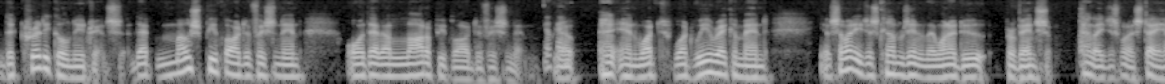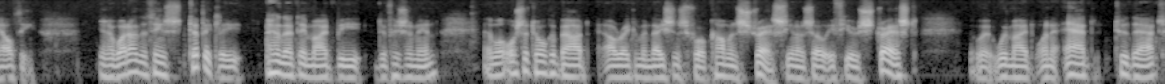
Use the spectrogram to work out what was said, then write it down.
the critical nutrients that most people are deficient in, or that a lot of people are deficient in. Okay. You know, and what what we recommend, you know, somebody just comes in and they want to do prevention and they just want to stay healthy. You know, what are the things typically that they might be deficient in, and we'll also talk about our recommendations for common stress. You know, so if you're stressed, we, might want to add to that.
